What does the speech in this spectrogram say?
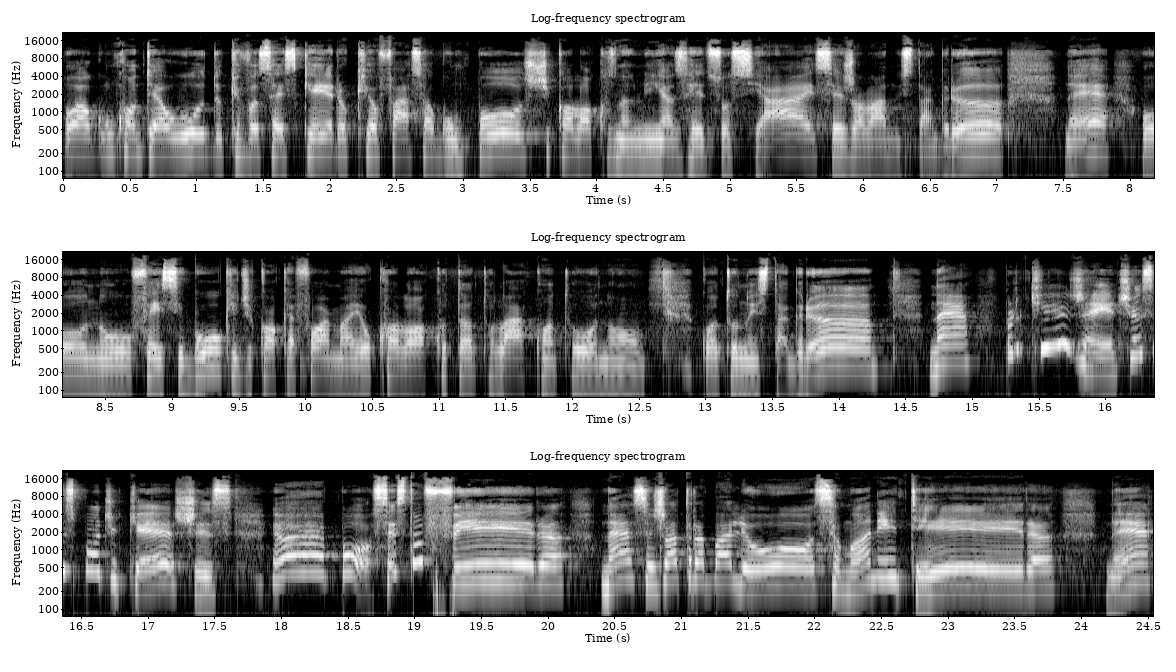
ou algum conteúdo que vocês queiram que eu faça algum post, coloco nas minhas redes sociais, seja lá no Instagram, né, ou no Facebook, de qualquer forma eu coloco tanto lá quanto no quanto no Instagram, né? Porque, gente, esses podcasts, é, pô, sexta-feira, né? Você já trabalhou semana inteira, né?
